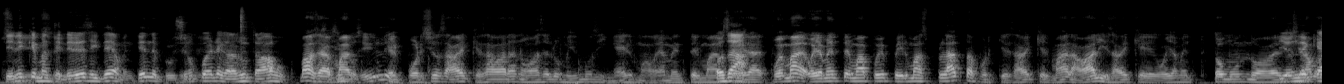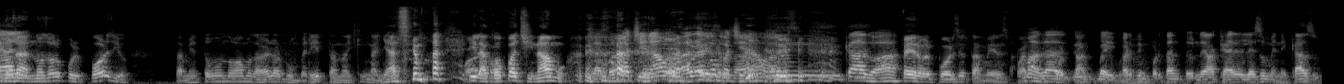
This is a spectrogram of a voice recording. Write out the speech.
tiene Sí, que mantener sí. esa idea, ¿me entiende? Porque usted Sí. no puede regalar su trabajo. Ma, o sea, ma, el Porcio sabe que esa vara no va a ser lo mismo sin él, ma. Obviamente el ma O sea- puede, pues, ma, obviamente el ma puede pedir más plata porque sabe que el ma la vale y sabe que obviamente todo mundo va a ver. ¿Y dónde queda no, o sea, el- no solo por el Porcio, también todo mundo vamos a ver la rumberita, no hay que engañarse, ma. Y la copa chinamo. La copa chinamo, ah, la eso, copa ma. chinamo, un caso, ah. Pero el Porcio también es parte Ma, o sea, importante. güey, parte weón. importante, ¿dónde va a quedar el eso menecazo?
